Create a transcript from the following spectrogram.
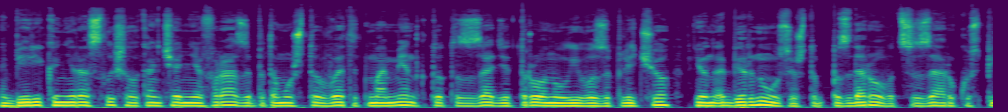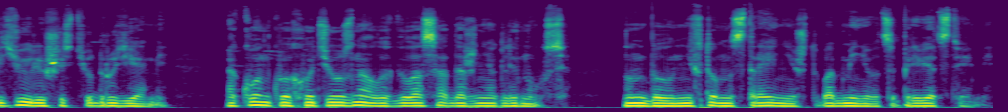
Берика не расслышал окончания фразы, потому что в этот момент кто-то сзади тронул его за плечо, и он обернулся, чтобы поздороваться за руку с пятью или шестью друзьями. А Конква, хоть и узнал их голоса, даже не оглянулся. Он был не в том настроении, чтобы обмениваться приветствиями.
